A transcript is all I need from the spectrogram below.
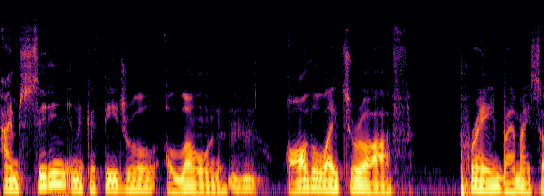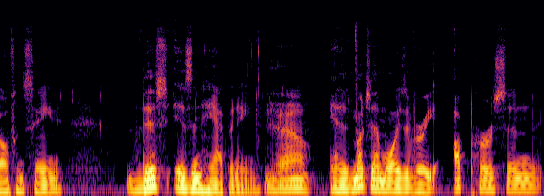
I'm sitting in the cathedral alone. Mm-hmm. All the lights are off, praying by myself and saying, This isn't happening. Yeah. And as much as I'm always a very up person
